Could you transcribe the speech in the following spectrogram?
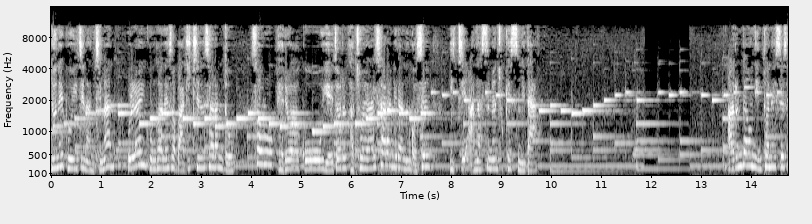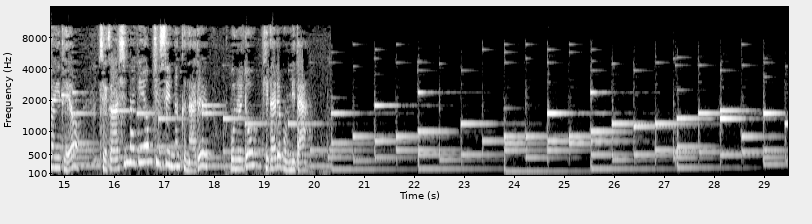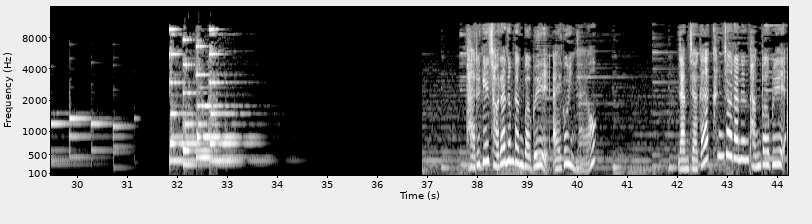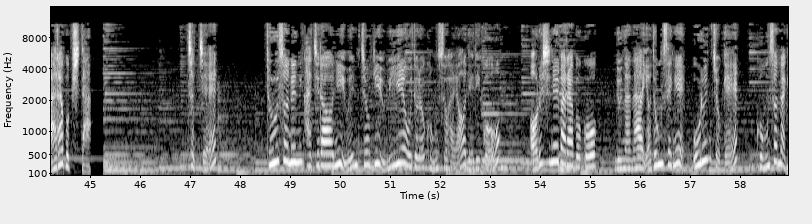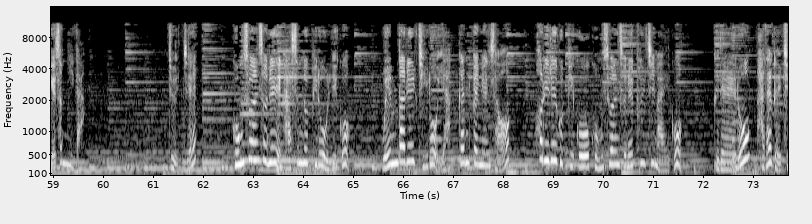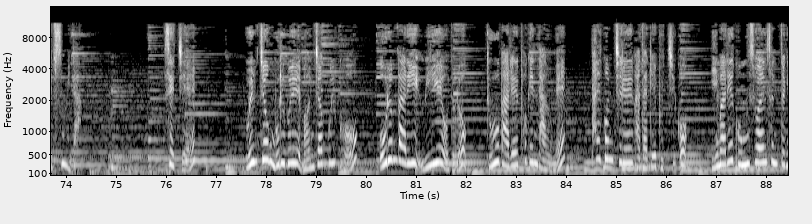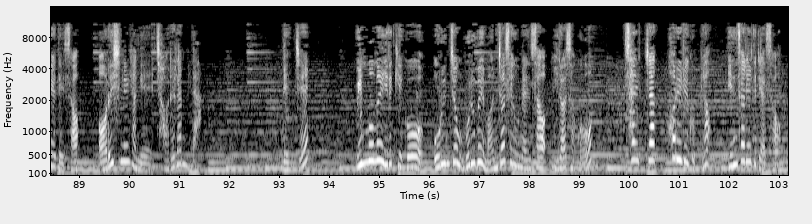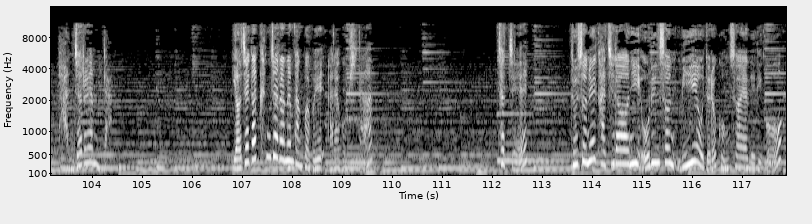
눈에 보이진 않지만 온라인 공간에서 마주치는 사람도 서로 배려하고 예절을 갖춰야 할 사람이라는 것을 잊지 않았으면 좋겠습니다. 아름다운 인터넷 세상이 되어 제가 신나게 헤엄칠 수 있는 그날을 오늘도 기다려 봅니다. 바르게 절하는 방법을 알고 있나요? 남자가 큰 절하는 방법을 알아봅시다. 첫째, 두 손은 가지런히 왼쪽이 위에 오도록 공수하여 내리고 어르신을 바라보고 누나나 여동생의 오른쪽에 공손하게 섭니다. 둘째, 공수한 손을 가슴 높이로 올리고 왼발을 뒤로 약간 빼면서 허리를 굽히고 공수한 손을 풀지 말고 그대로 바닥을 짚습니다. 셋째, 왼쪽 무릎을 먼저 꿇고 오른발이 위에 오도록 두 발을 포갠 다음에 팔꿈치를 바닥에 붙이고 이마를 공수한 손등에 대서 어르신을 향해 절을 합니다. 넷째, 윗몸을 일으키고 오른쪽 무릎을 먼저 세우면서 일어서고 살짝 허리를 굽혀 인사를 드려서 반절을 합니다. 여자가 큰절하는 방법을 알아봅시다. 첫째, 두 손을 가지런히 오른손 위에 오도록 공수하여 내리고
